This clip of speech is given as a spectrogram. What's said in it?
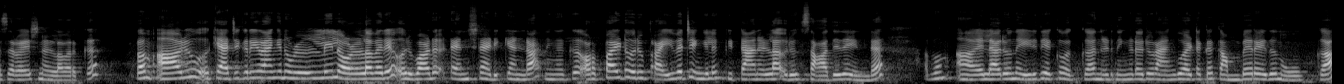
റിസർവേഷൻ ഉള്ളവർക്ക്. അപ്പം ആ ഒരു കാറ്റഗറി റാങ്കിനുള്ളിലുള്ളവർ ഒരുപാട് ടെൻഷൻ അടിക്കേണ്ട. നിങ്ങൾക്ക് ഉറപ്പായിട്ട് ഒരു പ്രൈവറ്റ് എങ്കിലും കിട്ടാനുള്ള ഒരു സാധ്യതയുണ്ട്. അപ്പം എല്ലാവരും ഒന്ന് എഴുതിയൊക്കെ വെക്കുക. എന്നിട്ട് നിങ്ങളുടെ ഒരു റാങ്കുമായിട്ടൊക്കെ കമ്പയർ ചെയ്ത് നോക്കുക.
